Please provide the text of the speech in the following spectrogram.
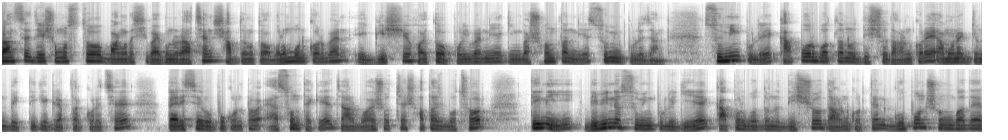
ফ্রান্সে যে সমস্ত বাংলাদেশি ভাই বোনেরা আছেন, সাবধানতা অবলম্বন করবেন। এই গ্রীষ্মে হয়তো পরিবার নিয়ে কিংবা সন্তান নিয়ে সুইমিং পুলে যান। সুইমিং পুলে কাপড় বদলানোর দৃশ্য ধারণ করে এমন একজন ব্যক্তিকে গ্রেপ্তার করেছে প্যারিসের উপকণ্ঠ অ্যাসন থেকে, যার বয়স হচ্ছে সাতাশ বছর। তিনি বিভিন্ন সুইমিং পুলে গিয়ে কাপড় বদলানোর দৃশ্য ধারণ করতেন। গোপন সংবাদের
